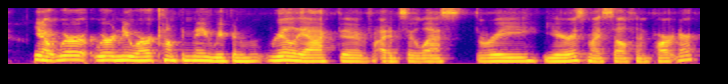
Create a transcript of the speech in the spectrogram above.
you know, we're we're a newer company. We've been really active. I'd say the last three years, myself and partner.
